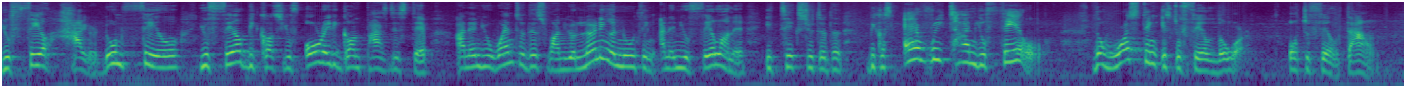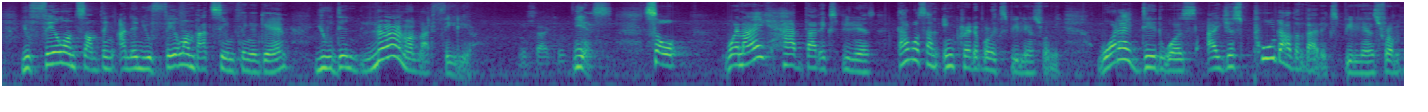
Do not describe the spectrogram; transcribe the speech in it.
You fail higher. Don't fail. You fail because you've already gone past this step and then you went to this one. You're learning a new thing and then you fail on it. It takes you to the. Because every time you fail, the worst thing is to fail lower or to fail down. You fail on something and then you fail on that same thing again. You didn't learn on that failure. Exactly. Yes. So when I had that experience, that was an incredible experience for me. What I did was I just pulled out of that experience from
